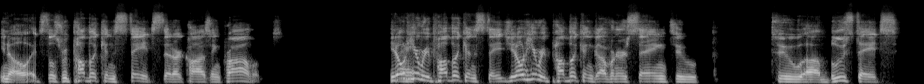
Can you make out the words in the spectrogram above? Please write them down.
you know, it's those Republican states that are causing problems. You don't right. hear Republican states, you don't hear Republican governors saying to to um, blue states,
